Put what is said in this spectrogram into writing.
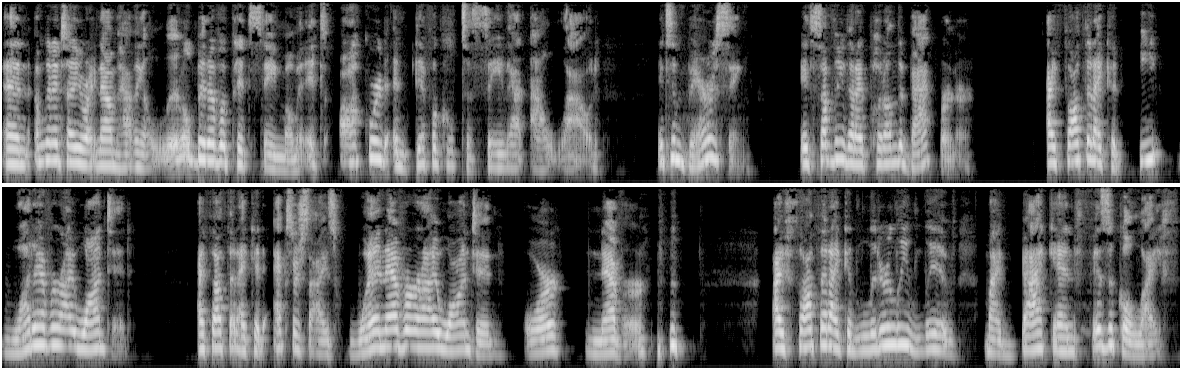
And I'm going to tell you right now, I'm having a little bit of a pit stain moment. It's awkward and difficult to say that out loud. It's embarrassing. It's something that I put on the back burner. I thought that I could eat whatever I wanted. I thought that I could exercise whenever I wanted or never. I thought that I could literally live my back end physical life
